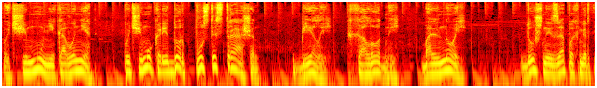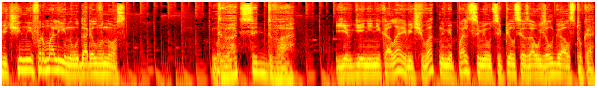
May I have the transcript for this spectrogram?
Почему никого нет? Почему коридор пуст и страшен? Белый, холодный, больной. Душный запах мертвечины и формалина ударил в нос. «Двадцать два». Евгений Николаевич ватными пальцами уцепился за узел галстука.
